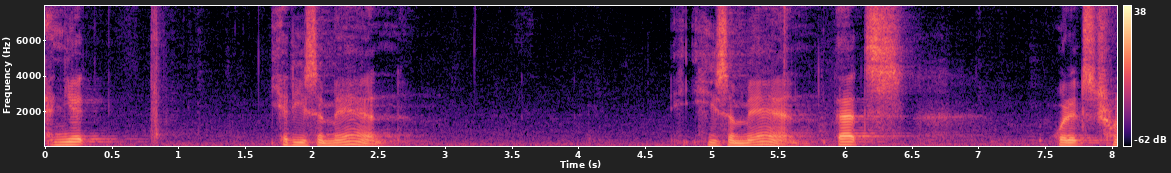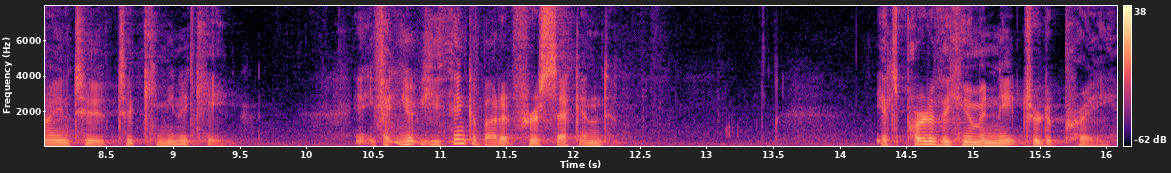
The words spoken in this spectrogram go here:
And yet, yet he's a man. He's a man. That's what it's trying to, to communicate. If you think about it for a second, it's part of the human nature to pray.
